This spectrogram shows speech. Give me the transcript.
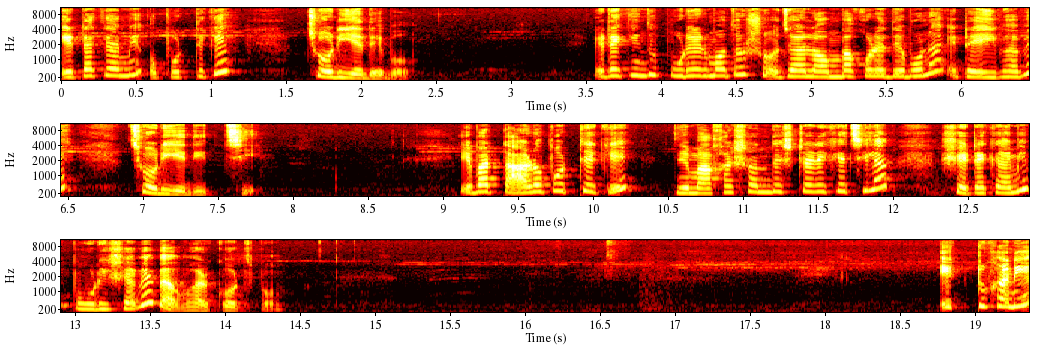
এটাকে আমি ওপর থেকে ছড়িয়ে দেব। এটা কিন্তু পুরের মতো সোজা লম্বা করে দেব না, এটা এইভাবে ছড়িয়ে দিচ্ছি। এবার তার ওপর থেকে যে মাখা সন্দেশটা রেখেছিলাম, সেটাকে আমি পুর হিসাবে ব্যবহার করব। একটুখানি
